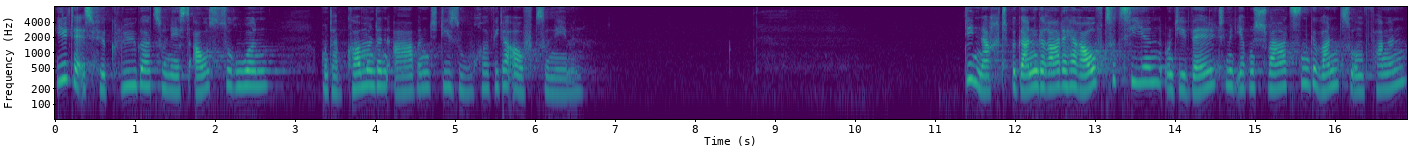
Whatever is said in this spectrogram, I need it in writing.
hielt er es für klüger, zunächst auszuruhen und am kommenden Abend die Suche wieder aufzunehmen. Die Nacht begann gerade heraufzuziehen und die Welt mit ihrem schwarzen Gewand zu umfangen.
